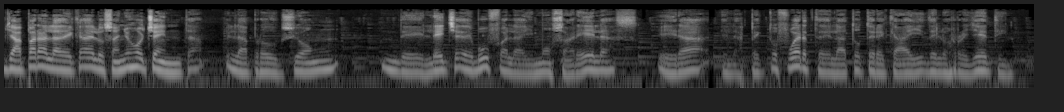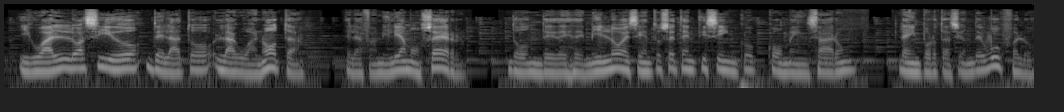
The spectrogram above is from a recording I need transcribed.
Ya para la década de los años 80, la producción de leche de búfala y mozarelas era el aspecto fuerte del hato Terecay de los Reyetti. Igual lo ha sido del hato La Guanota, de la familia Moser, donde desde 1975 comenzaron la importación de búfalos,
